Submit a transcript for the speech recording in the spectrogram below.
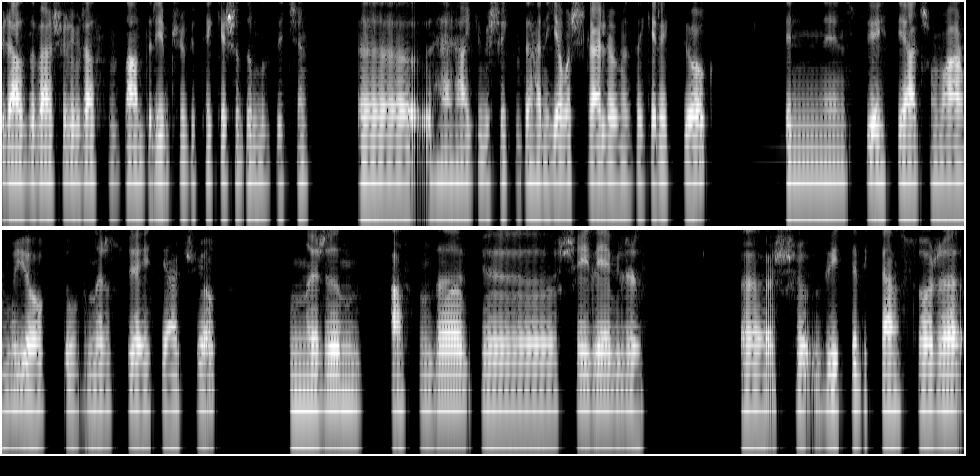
Biraz da ben şöyle biraz hızlandırayım. Çünkü tek yaşadığımız için e, herhangi bir şekilde hani yavaş ilerlememize gerek yok. Senin suya ihtiyacın var mı? Yok. Bunların suya ihtiyacı yok. Bunların aslında e, şeyleyebiliriz. E, şu weed dedikten sonra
